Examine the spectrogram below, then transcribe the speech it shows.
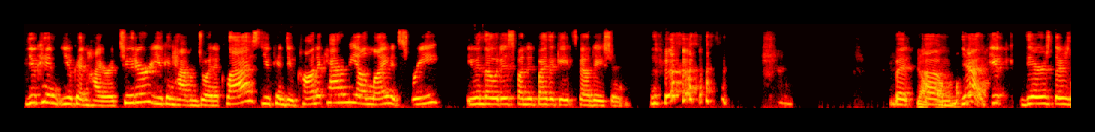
you can you can hire a tutor, you can have them join a class, you can do Khan Academy online, it's free, even though it is funded by the Gates Foundation. but Yeah, um, um, yeah, you, there's there's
